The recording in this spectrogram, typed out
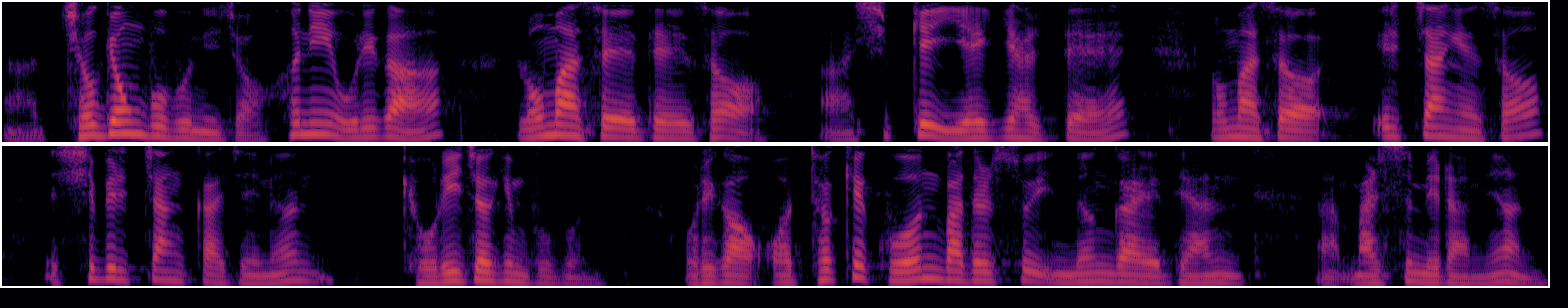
아, 적용 부분이죠. 흔히 우리가 로마서에 대해서 아, 쉽게 얘기할 때 로마서 1장에서 11장까지는 교리적인 부분, 우리가 어떻게 구원받을 수 있는가에 대한 아, 말씀이라면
